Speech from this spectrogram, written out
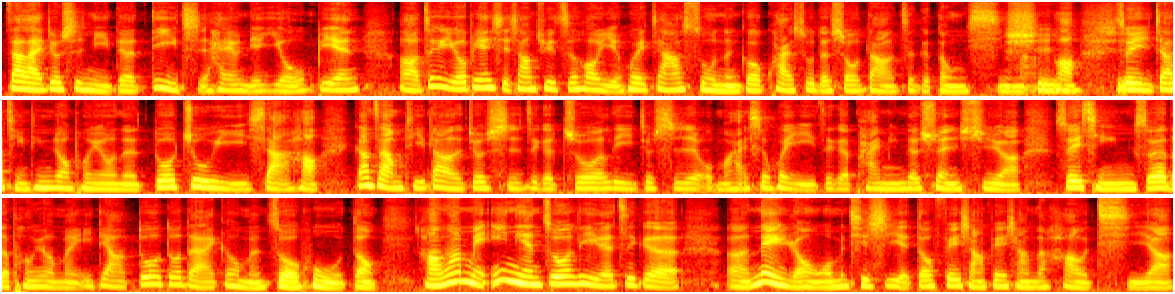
再来就是你的地址，还有你的邮编啊，这个邮编写上去之后，也会加速能够快速的收到这个东西嘛哈。是所以就要请听众朋友呢多注意一下哈。刚才我们提到的就是这个桌历，就是我们还是会以这个排名的顺序啊，所以请所有的朋友们一定要多多的来跟我们做互动。好，那每一年桌历的这个呃内容，我们其实也都非常非常的好奇啊。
